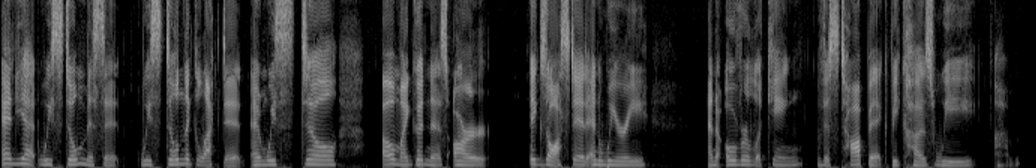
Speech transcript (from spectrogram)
And yet we still miss it. We still neglect it. And we still, oh my goodness, are exhausted and weary and overlooking this topic because we um,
